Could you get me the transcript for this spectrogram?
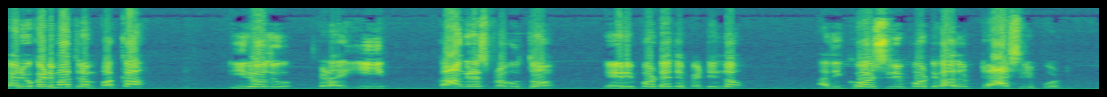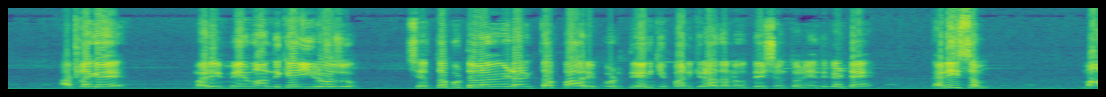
కానీ ఒకటి మాత్రం పక్కా ఈరోజు ఇక్కడ ఈ కాంగ్రెస్ ప్రభుత్వం ఏ రిపోర్ట్ అయితే పెట్టిందో అది గోష్ రిపోర్ట్ కాదు ట్రాష్ రిపోర్ట్ అట్లాగే మరి మేము అందుకే ఈరోజు చెత్తబుట్టలో వేయడానికి తప్ప ఆ రిపోర్ట్ దేనికి పనికిరాదన్న ఉద్దేశంతో ఎందుకంటే కనీసం మా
